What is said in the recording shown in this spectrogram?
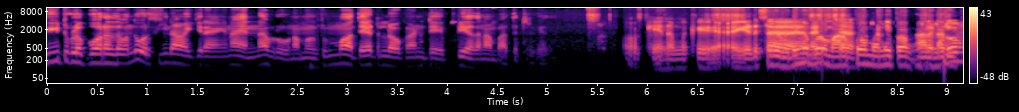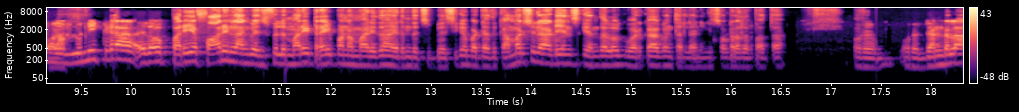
வீட்டுக்குள்ள போறத வந்து ஒரு சீனா வைக்கிறாங்கன்னா என்ன ப்ரோ நம்ம சும்மா தியேட்டர்ல உட்காந்துட்டு எப்படி அதெல்லாம் பார்த்துட்டு இருக்குது ஓகே நமக்கு யூனிக்கா ஏதோ பெரிய ஃபாரின் லாங்குவேஜ் ஃபிலிம் மாதிரி ட்ரை பண்ண மாதிரி தான் இருந்துச்சு பேசிக்கா பட் அது கமர்ஷியல் ஆடியன்ஸ்க்கு எந்த அளவுக்கு ஒர்க் ஆகும் தெரியல. நீங்க சொல்றத பார்த்தா ஒரு ஒரு ஜென்ரலா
